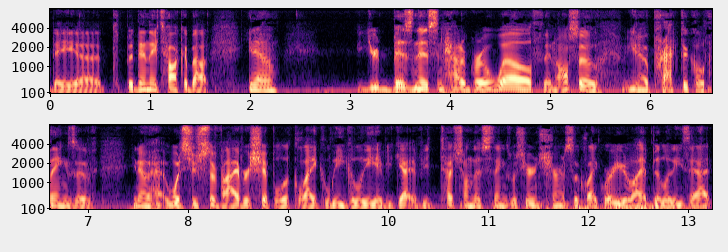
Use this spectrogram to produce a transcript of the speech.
they uh, but then they talk about you know your business and how to grow wealth and also you know practical things of you know what's your survivorship look like legally? Have you got have you touched on those things? What's your insurance look like? Where are your liabilities at?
